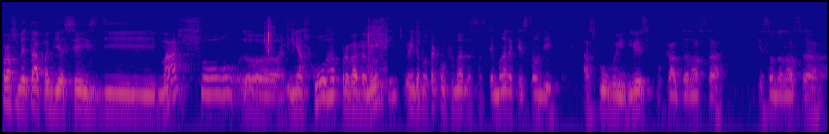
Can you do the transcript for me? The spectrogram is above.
Próxima etapa, dia 6 de março, uh, em Ascurra, provavelmente. Eu ainda vou estar confirmando essa semana a questão de Ascurra em inglês, por causa da nossa questão da nossa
